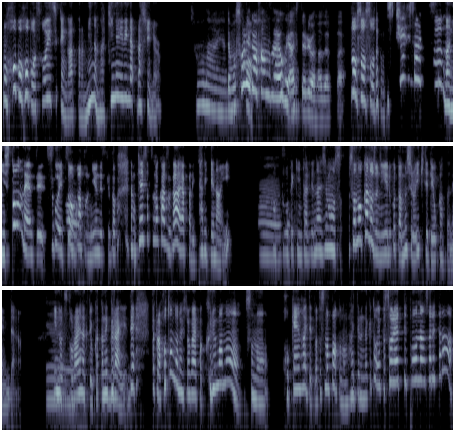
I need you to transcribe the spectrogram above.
もうほぼほぼそういう事件があったらみんな泣き寝入りならしいのよ。そうなんや。でもそれが犯罪を増やしてるよな、絶対。そうそうそうだから私警察何しとんねんってすごいいつもパートに言うんですけど、でも警察の数がやっぱり足りてないうん圧倒的に足りてないしもうそその彼女に言えることはむしろ生きててよかったねみたいなうん命取られなくてよかったねぐらい。でだからほとんどの人がやっぱ車のその保険入ってて私のパートナーも入ってるんだけどやっぱそうやって盗難されたら、ま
